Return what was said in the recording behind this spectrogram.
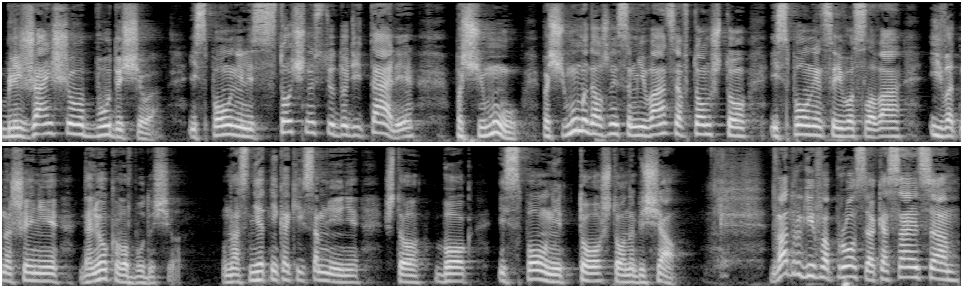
ближайшего будущего исполнились с точностью до детали, почему? Почему мы должны сомневаться в том, что исполнятся Его слова и в отношении далекого будущего? У нас нет никаких сомнений, что Бог исполнит то, что Он обещал. Два других вопроса касаются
